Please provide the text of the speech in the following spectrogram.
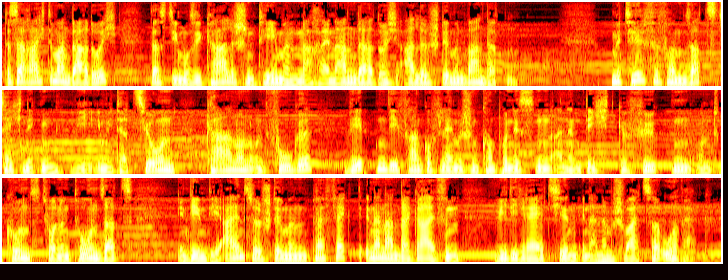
Das erreichte man dadurch, dass die musikalischen Themen nacheinander durch alle Stimmen wanderten. Mit Hilfe von Satztechniken wie Imitation, Kanon und Fuge webten die frankoflämischen Komponisten einen dicht gefügten und kunstvollen Tonsatz, in dem die Einzelstimmen perfekt ineinandergreifen, wie die Rädchen in einem Schweizer Uhrwerk.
